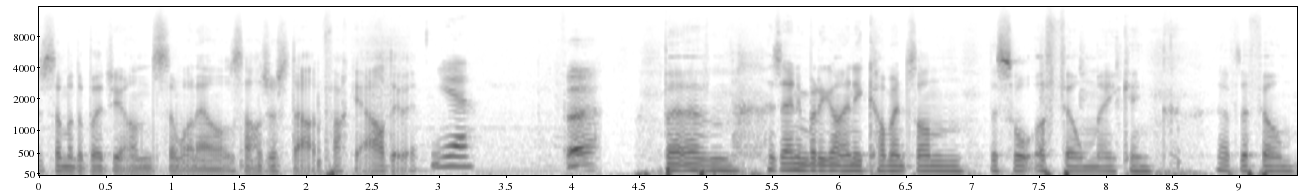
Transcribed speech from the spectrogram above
some of the budget on someone else? I'll just start. Fuck it, I'll do it. yeah. Fair. But um, has anybody got any comments on the sort of filmmaking of the film?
